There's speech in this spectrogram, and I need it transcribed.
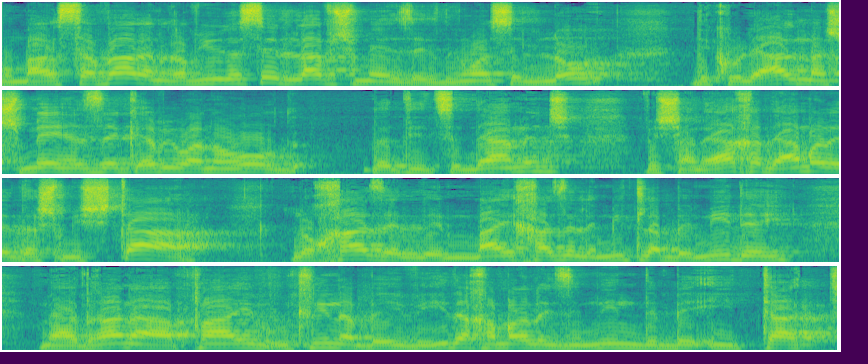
Umar Savar and Rav Yudah said, Lav Shmezek. The Gemara said, Lo, the Kule Alma Shme Hezek, everyone hold that it's a damage. ושנה אחד אמר לדשמישתה לא חזה למאי חזה למיתלה במידי מהדרן האפיים ותלינה בי ואידך אמר לזמנין דבעיתת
